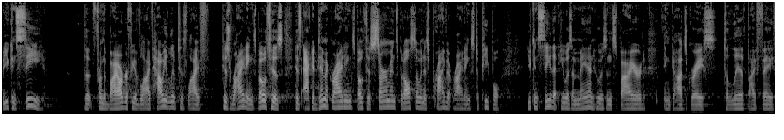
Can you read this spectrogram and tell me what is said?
but you can see the, from the biography of life, how he lived his life, his writings, both his, his academic writings, both his sermons, but also in his private writings to people, you can see that he was a man who was inspired in God's grace to live by faith,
